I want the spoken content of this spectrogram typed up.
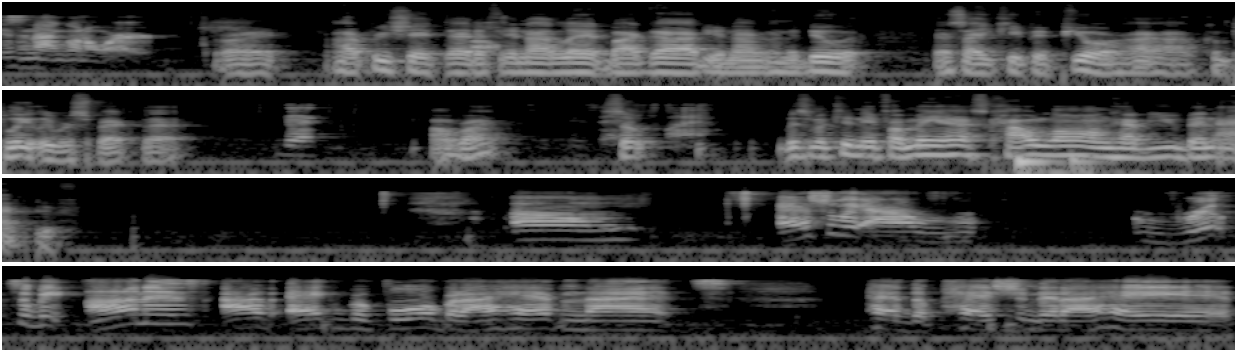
it's not gonna work. Right. I appreciate that. If you're not led by God, you're not going to do it. That's how you keep it pure. I, I completely respect that. That, All right. So-. Miss McKinney, if I may ask, how long have you been active? Um, actually, I re- to be honest, I've acted before, but I have not had the passion that I had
